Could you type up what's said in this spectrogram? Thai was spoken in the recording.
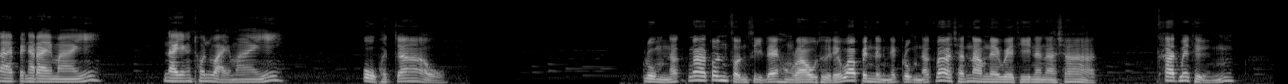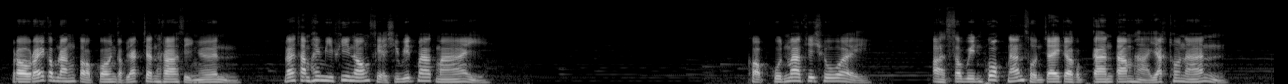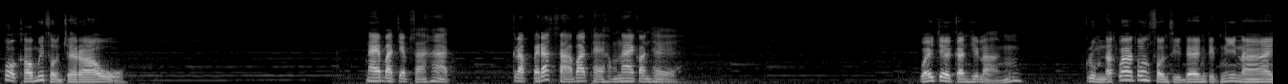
นายเป็นอะไรไหม นายยังทนไหวไหม โอ้พระเจ้า กลุ่มนักล่าต้นสนสีแดงของเราถือได้ว่าเป็นหนึ่งในกลุ่มนักล่าชั้นนำในเวทีนานาชาติ คาดไม่ถึง เราไร้กำลังต่อกรกับยักษ์จันทราสีเงิน และทำให้มีพี่น้องเสียชีวิตมากมาย ขอบคุณมากที่ช่วย อัศวินพวกนั้นสนใจเกี่ยวกับการตามหายักษ์เท่านั้น พวกเขาไม่สนใจเรา นายบาดเจ็บสาหัส กลับไปรักษาบาดแผลของนายก่อนเถอะไว้เจอกันทีหลัง กลุ่มนักล่าต้นสนสีแดงติดหนี้นาย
